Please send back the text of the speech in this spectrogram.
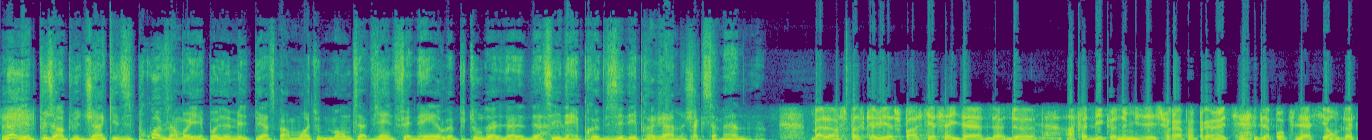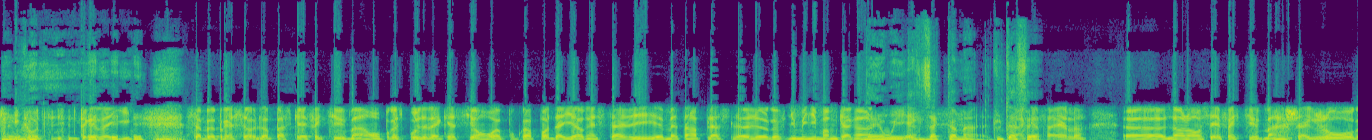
Là, il y a de plus en plus de gens qui disent, pourquoi vous n'envoyez pas 2000 pièces par mois tout le monde? Ça vient de finir, là, plutôt d'essayer d'improviser des programmes à chaque semaine. Ben là, c'est parce que je pense qu'ils essayent de, de, en fait, d'économiser sur à peu près un tiers de la population là, qui continue de travailler. c'est à peu près ça, là, parce qu'effectivement, on pourrait se poser la question, euh, pourquoi pas d'ailleurs installer, euh, mettre en place le, revenu minimum garanti. Ben oui, exactement, tout à fait. faire, là. Euh, non, non, c'est effectivement chaque jour,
